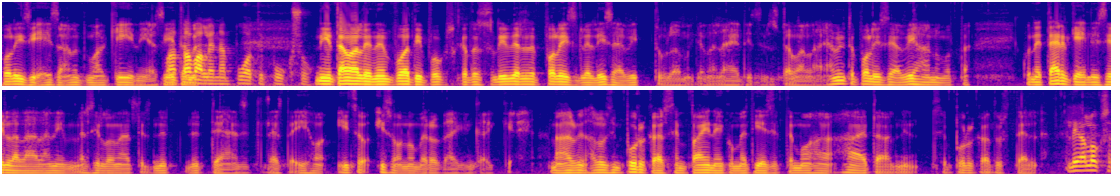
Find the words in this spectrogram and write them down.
poliisi ei saanut mua kiinni. Ja siitä Vaan tavallinen mä, puotipuksu. Niin, tavallinen puotipuksu. Kato, se oli vielä poliisille lisää vittuilla, mikä mä lähetin sen tavallaan. En niitä poliisia vihannut, mutta kun ne tärkeili sillä lailla, niin mä silloin ajattelin, että nyt, nyt tehdään sitten tästä iso, iso, iso numero kaiken kaikkiaan. Mä halusin purkaa sen paineen, kun mä tiesin, että mua haetaan, niin se purkautus tällä. Eli aluksi,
